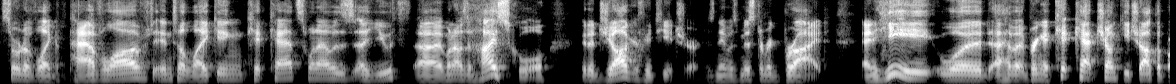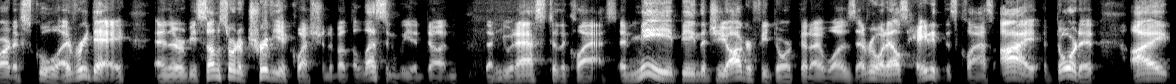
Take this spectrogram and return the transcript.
sort of like Pavloved into liking Kit Kats when I was a youth. Uh, when I was in high school, had a geography teacher. His name was Mr. McBride, and he would uh, have a, bring a Kit Kat chunky chocolate bar to school every day, and there would be some sort of trivia question about the lesson we had done that he would ask to the class. And me, being the geography dork that I was, everyone else hated this class. I adored it. I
